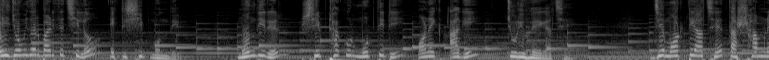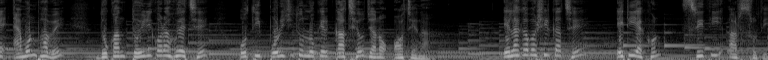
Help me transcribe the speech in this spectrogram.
এই জমিদার বাড়িতে ছিল একটি শিব মন্দির। মন্দিরের শিব ঠাকুর মূর্তিটি অনেক আগেই চুরি হয়ে গেছে। যে মঠটি আছে তার সামনে এমনভাবে দোকান তৈরি করা হয়েছে, অতি পরিচিত লোকের কাছেও যেন অচেনা। এলাকাবাসীর কাছে এটি এখন স্মৃতি আর শ্রুতি।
